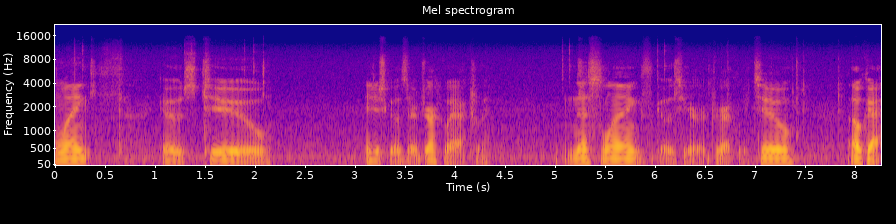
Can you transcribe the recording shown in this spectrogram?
Length goes to, it just goes there directly actually. And this length goes here directly too. Okay.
